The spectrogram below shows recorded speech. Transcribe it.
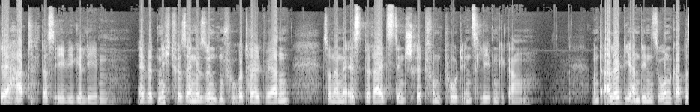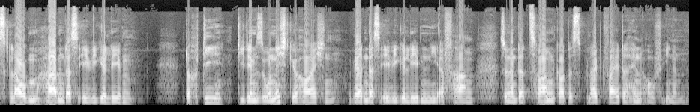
der hat das ewige Leben. Er wird nicht für seine Sünden verurteilt werden, sondern er ist bereits den Schritt vom Tod ins Leben gegangen. Und alle, die an den Sohn Gottes glauben, haben das ewige Leben. Doch die, die dem Sohn nicht gehorchen, werden das ewige Leben nie erfahren, sondern der Zorn Gottes bleibt weiterhin auf ihnen.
